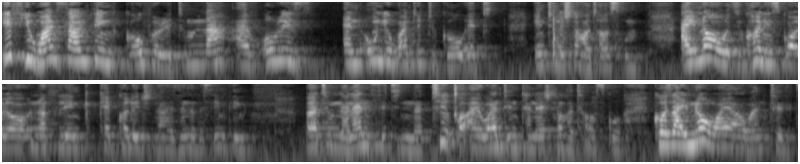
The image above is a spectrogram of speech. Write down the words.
if you want something go for it. I've always and only wanted to go at international hotel school. I know it's ikhona isikolo northlink cape college now zenza the same thing. But mna nandisithi nathixo i want international hotel school. Because i know why i wanted.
